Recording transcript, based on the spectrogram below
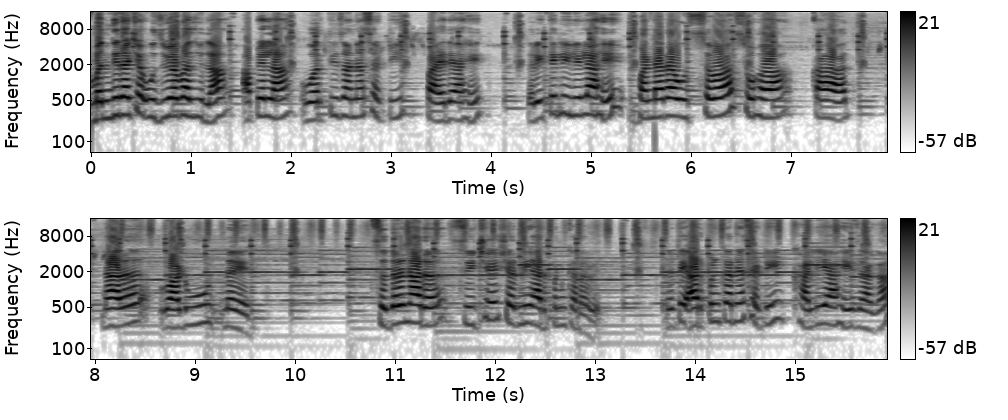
मंदिराच्या उजव्या बाजूला आपल्याला वरती जाण्यासाठी पायऱ्या आहेत. तर इथे लिहिलेलं आहे भंडारा उत्सवा सोहळा काळात नारळ वाढवू नयेत. सदर नारळ श्रीचे शरणी अर्पण करावेत. तर ते अर्पण करण्यासाठी खाली आहे जागा.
